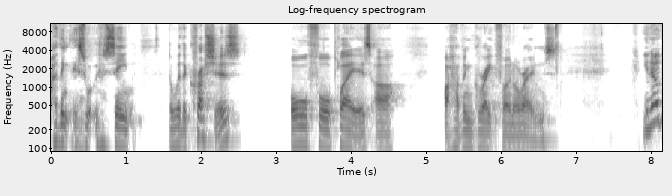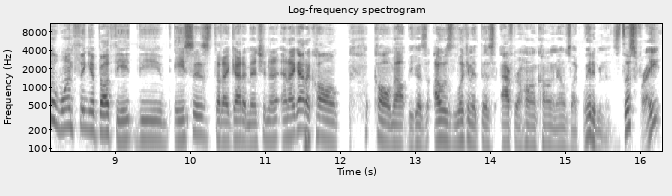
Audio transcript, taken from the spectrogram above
I think this is what we've seen. But with the Crushers, all four players are are having great final rounds. You know the one thing about the the aces that I got to mention, and I got to call call them out because I was looking at this after Hong Kong, and I was like, wait a minute, is this right?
